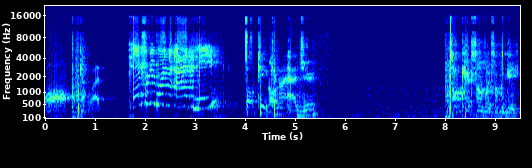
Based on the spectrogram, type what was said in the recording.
Oh, what? Everyone add me. Top kick, can I add you? Top kick sounds like something he. Me.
